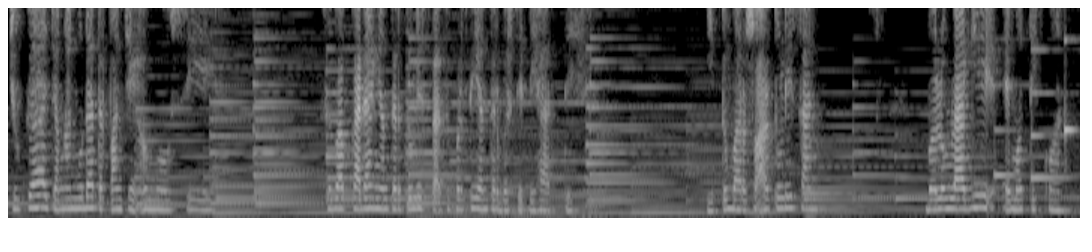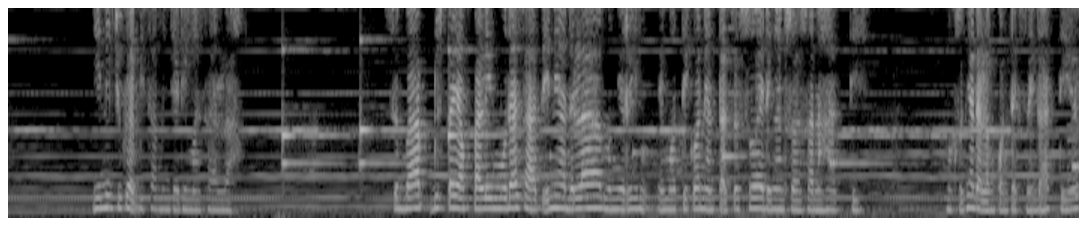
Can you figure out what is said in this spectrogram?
Juga jangan mudah terpancing emosi. Sebab kadang yang tertulis tak seperti yang terbersit di hati. Itu baru soal tulisan. Belum lagi emoticon. Ini juga bisa menjadi masalah. Sebab dusta yang paling mudah saat ini adalah mengirim emoticon yang tak sesuai dengan suasana hati. Maksudnya dalam konteks negatif.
